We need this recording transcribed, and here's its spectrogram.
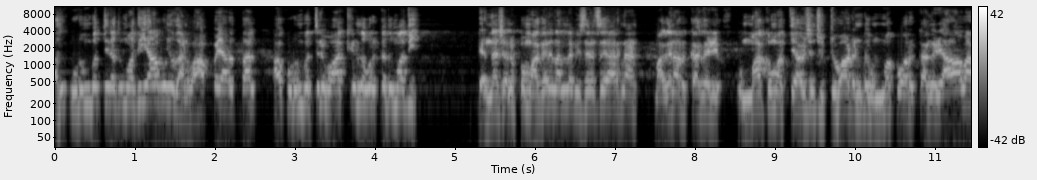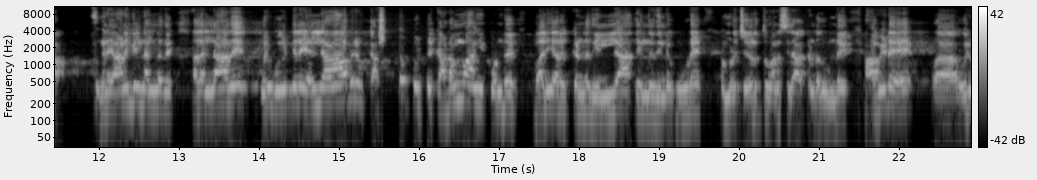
അത് കുടുംബത്തിന് അത് മതിയാകുന്നതാണ്. വാപ്പ അറുത്താൽ ആ കുടുംബത്തിന് ബാക്കിയുള്ളവർക്ക് അത് മതി. എന്നാൽ ചിലപ്പോ മകന് നല്ല ബിസിനസ്സുകാരനാണ് മകൻ അറുക്കാൻ കഴിയും. ഉമ്മാക്കും അത്യാവശ്യം ചുറ്റുപാടുണ്ട്. ഉമ്മക്കും അറുക്കാൻ കഴിയും. ആവാം. അങ്ങനെയാണെങ്കിൽ നല്ലത്. അതല്ലാതെ ഒരു വീട്ടിലെ എല്ലാവരും കഷ്ടപ്പെട്ട് കടം വാങ്ങിക്കൊണ്ട് വലിയറുക്കേണ്ടതില്ല എന്നതിന്റെ കൂടെ നമ്മൾ ചേർത്ത് മനസ്സിലാക്കേണ്ടതുണ്ട്. അവിടെ ഒരു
